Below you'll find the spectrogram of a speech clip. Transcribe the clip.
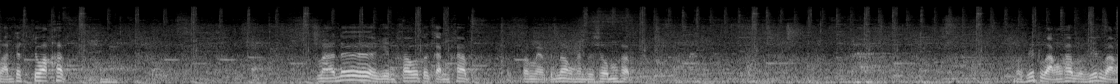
หวานจักจวครับ มาเด้อกินข้าวตะกันครับพ่อแม่เป็นน้องท่านผู้ชมครับบ่ผิดหวังครับบ่ผิดหวัง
